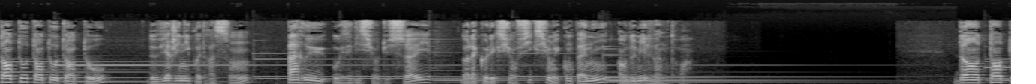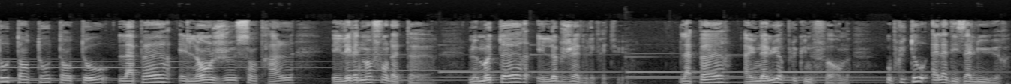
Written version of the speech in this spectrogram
Tantôt, tantôt, tantôt, de Virginie Poitrasson, paru aux éditions du Seuil dans la collection Fiction et compagnie en 2023. Dans Tantôt, tantôt, tantôt, la peur est l'enjeu central et l'événement fondateur, le moteur et l'objet de l'écriture. La peur a une allure plus qu'une forme, ou plutôt elle a des allures,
